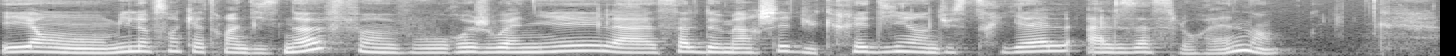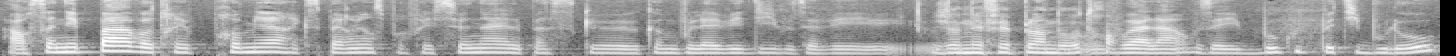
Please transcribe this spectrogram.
Et en 1999, vous rejoignez la salle de marché du Crédit industriel Alsace-Lorraine. Alors, ça n'est pas votre première expérience professionnelle parce que, comme vous l'avez dit, vous avez. J'en ai fait plein d'autres. Voilà, vous avez eu beaucoup de petits boulots.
